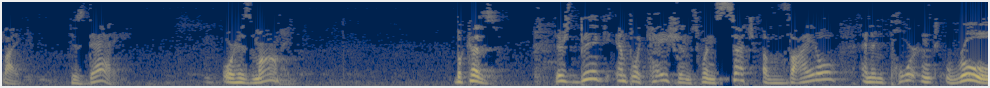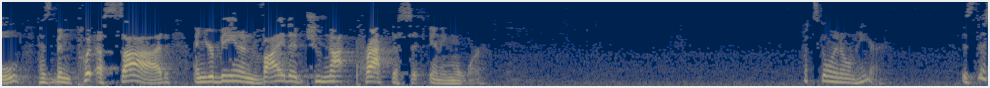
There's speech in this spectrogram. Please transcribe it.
like his daddy or his mommy. Because there's big implications when such a vital and important rule has been put aside and you're being invited to not practice it anymore. What's going on here? Is this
